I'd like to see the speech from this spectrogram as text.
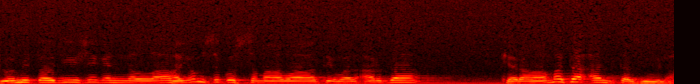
دومی توجیش ہے کہ ان اللہ یمسک السماوات والارض کرامت ان تزولا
